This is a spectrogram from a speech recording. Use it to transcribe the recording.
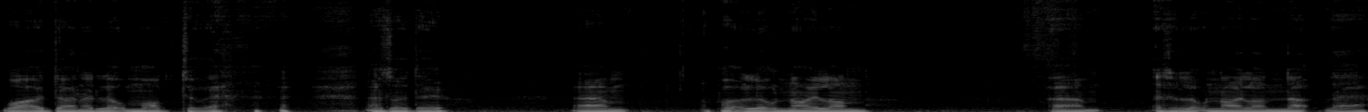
what I've done a little mod to it, as I do. Um, I put a little nylon um, there's a little nylon nut there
